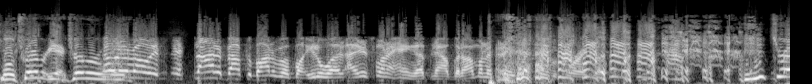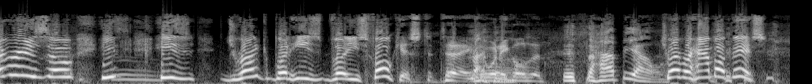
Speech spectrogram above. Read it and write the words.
Well, Trevor, yeah, Trevor. No, no, no. It's, it's not about the bottom of a bottle. You know what? I just want to hang up now, but I'm going to say one before I go. Trevor is so he's he's drunk, but he's but he's focused today. Is what he calls it. It's the happy hour. Trevor, how about this?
